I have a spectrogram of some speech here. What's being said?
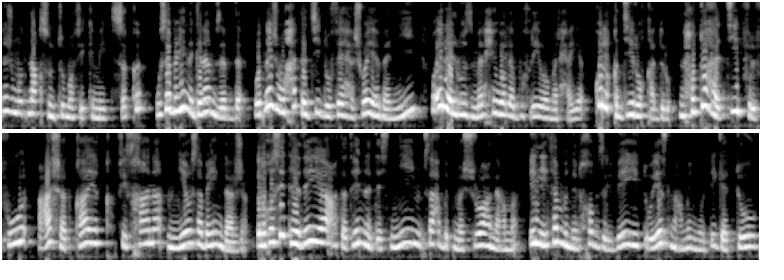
تنجموا تنقصوا نتوما في كمية السكر. و70 جرام زبدة. وتنجموا حتى تزيدوا فيها شوية فاني وإلا لوز مرحي ولا بوفرية ومرحية. كل قدير وقدره نحطوها تطيب في ال four 10 دقائق في سخانة 170 درجة. ال recette عطت لنا تسنيم صاحبة مشروع نعمة اللي يثمن الخبز البايت ويصنع منه des gâteaux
